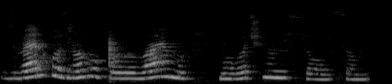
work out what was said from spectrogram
Зверху знову поливаємо молочним соусом.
